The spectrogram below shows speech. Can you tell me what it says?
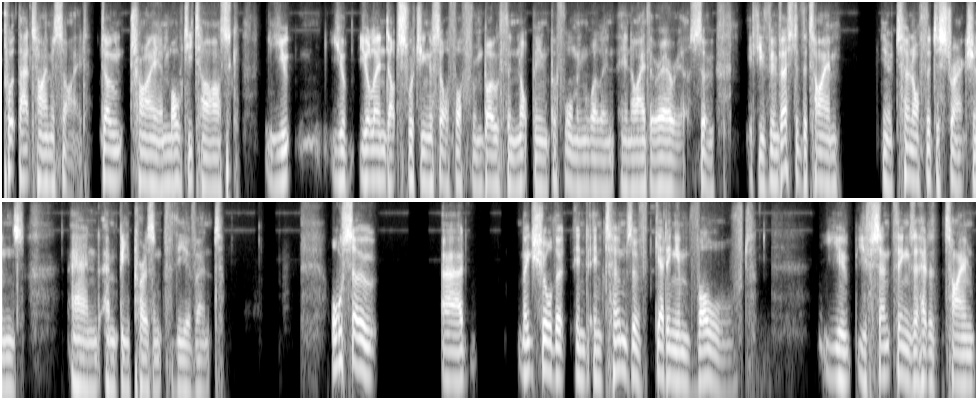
put that time aside. Don't try and multitask. You you you'll end up switching yourself off from both and not being performing well in, in either area. So if you've invested the time, you know, turn off the distractions and and be present for the event. Also, uh, make sure that in in terms of getting involved, you you've sent things ahead of time,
